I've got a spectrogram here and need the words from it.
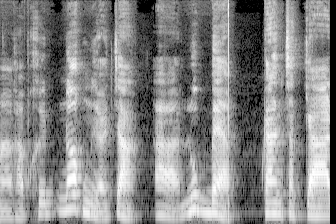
มากครับคือนอกเหนือจากอ่ารูปแบบการจัดการ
